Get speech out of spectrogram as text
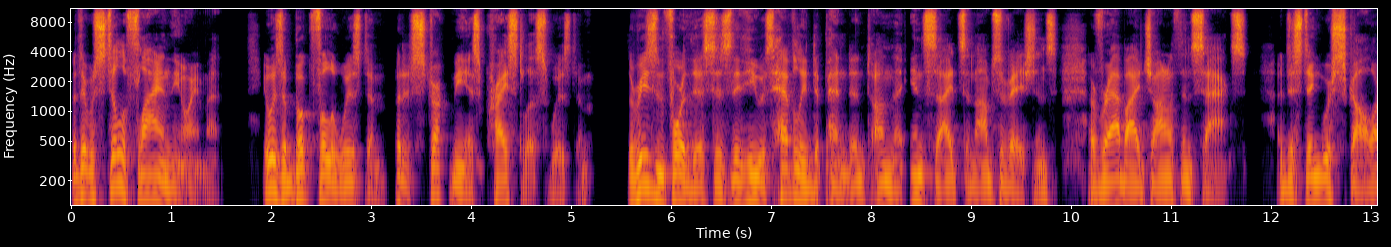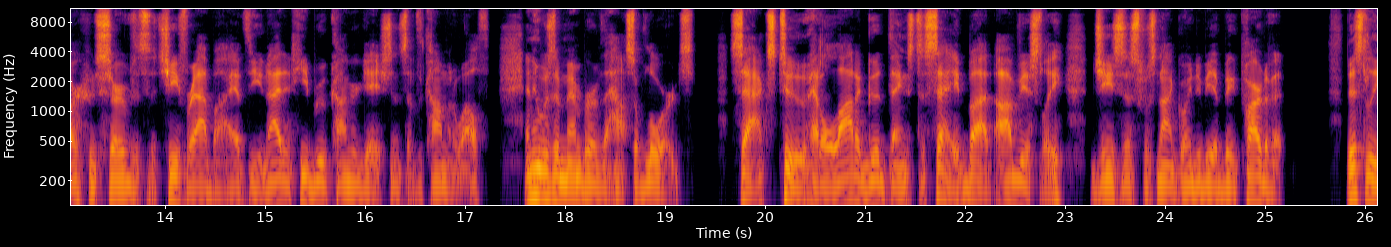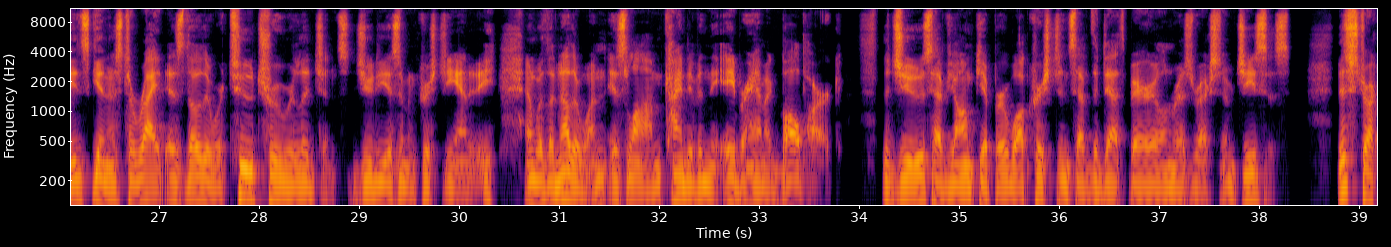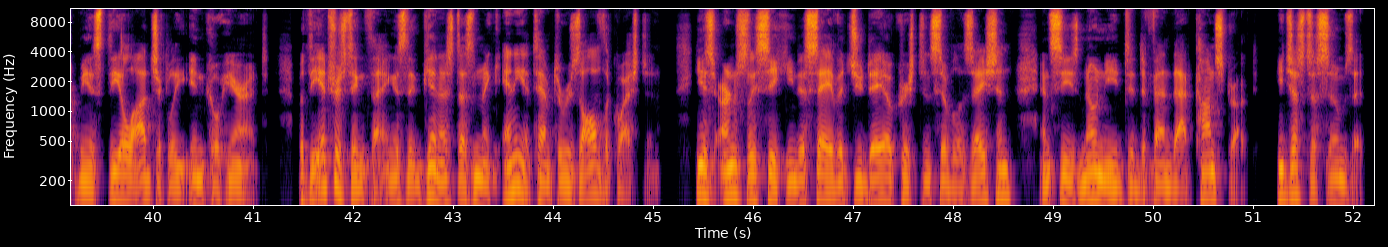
But there was still a fly in the ointment. It was a book full of wisdom, but it struck me as Christless wisdom. The reason for this is that he was heavily dependent on the insights and observations of Rabbi Jonathan Sacks, a distinguished scholar who served as the chief rabbi of the United Hebrew Congregations of the Commonwealth and who was a member of the House of Lords. Sacks, too, had a lot of good things to say, but obviously Jesus was not going to be a big part of it. This leads Guinness to write as though there were two true religions, Judaism and Christianity, and with another one, Islam, kind of in the Abrahamic ballpark. The Jews have Yom Kippur, while Christians have the death, burial, and resurrection of Jesus. This struck me as theologically incoherent. But the interesting thing is that Guinness doesn't make any attempt to resolve the question. He is earnestly seeking to save a Judeo Christian civilization and sees no need to defend that construct. He just assumes it.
